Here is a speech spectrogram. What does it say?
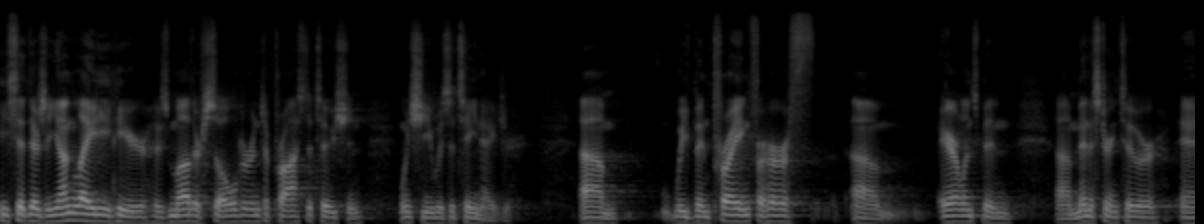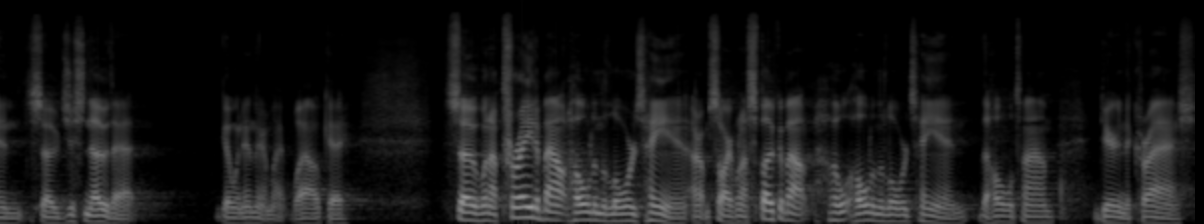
he said, There's a young lady here whose mother sold her into prostitution when she was a teenager. Um, we've been praying for her. Um, Erilynne's been uh, ministering to her. And so just know that going in there. I'm like, wow, okay. So when I prayed about holding the Lord's hand, I'm sorry, when I spoke about holding the Lord's hand the whole time during the crash,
